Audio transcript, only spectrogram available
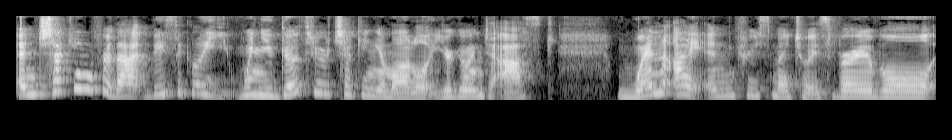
And checking for that, basically, when you go through checking a model, you're going to ask, when I increase my choice variable,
